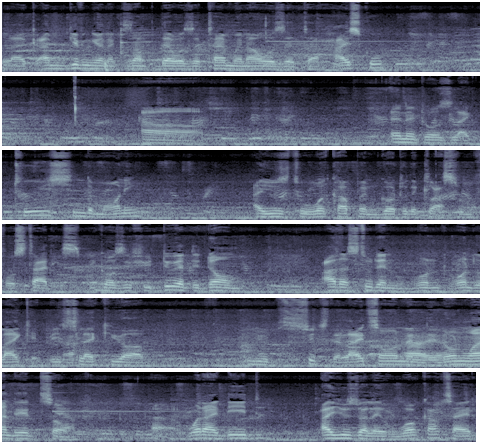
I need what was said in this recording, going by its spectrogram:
Like I'm giving you an example. There was a time when I was at uh, high school. Uh, and it was like two-ish in the morning. I used to wake up and go to the classroom for studies because if you do at the dorm, other students won't won't like it. It's like you are you switch the lights on and Ah, they yeah. don't want it. So uh, what I did, I usually walk outside.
